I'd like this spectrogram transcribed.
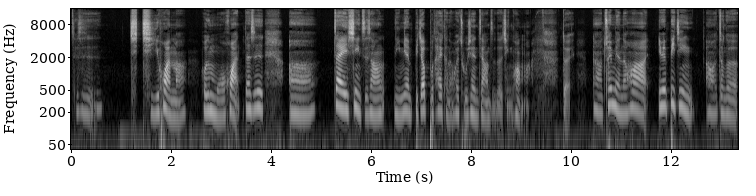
就是奇幻吗，或者魔幻？但是，呃，在心理智商里面比较不太可能会出现这样子的情况嘛。对，那催眠的话，因为毕竟。啊，整个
